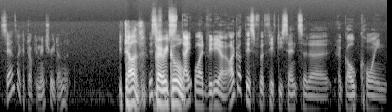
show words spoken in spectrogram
Sounds like a documentary, doesn't it? It does. This Very cool. Statewide video. I got this for fifty cents at a, a gold coin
